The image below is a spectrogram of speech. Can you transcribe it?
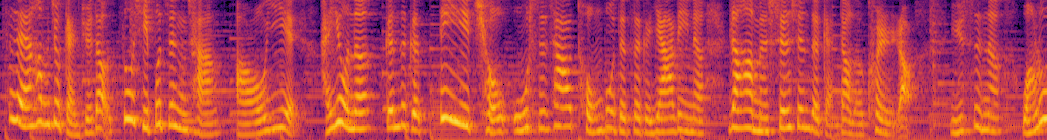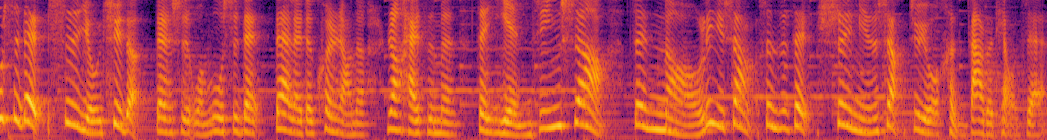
自然他们就感觉到作息不正常、熬夜，还有呢，跟这个地球无时差同步的这个压力呢，让他们深深的感到了困扰。于是呢，网络世代是有趣的，但是网络时代带来的困扰呢，让孩子们在眼睛上、在脑力上，甚至在睡眠上就有很大的挑战。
